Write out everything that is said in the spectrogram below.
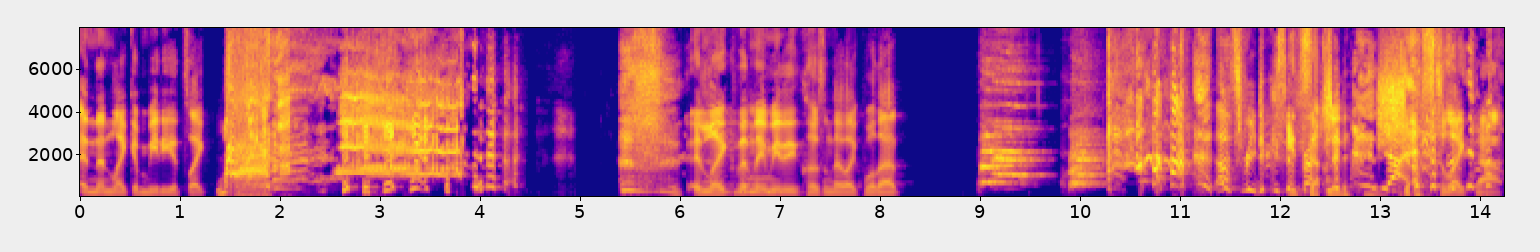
and then like immediately it's like and like then they hmm. immediately close and they're like, well that that was Friedrich's it impression. sounded Yeah. just like that.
